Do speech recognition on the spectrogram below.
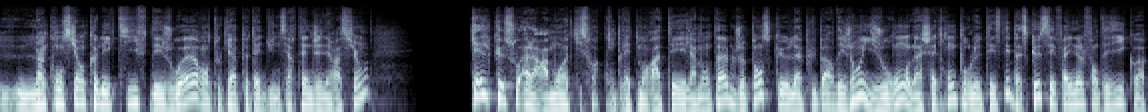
l'inconscient collectif des joueurs, en tout cas peut-être d'une certaine génération, quel que soit, alors à moins qu'il soit complètement raté et lamentable, je pense que la plupart des gens y joueront, l'achèteront pour le tester parce que c'est Final Fantasy, quoi.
